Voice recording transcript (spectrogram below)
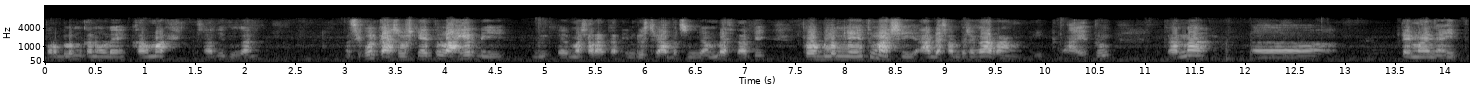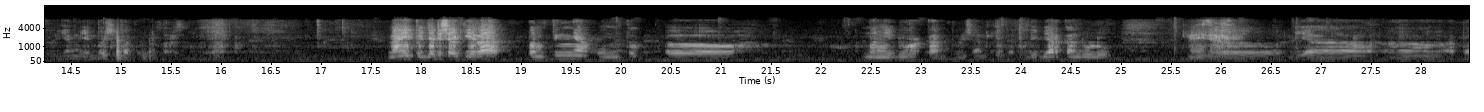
problemkan oleh Karl Marx saat itu kan. Meskipun kasusnya itu lahir di eh, masyarakat industri abad 19 tapi problemnya itu masih ada sampai sekarang. Nah itu karena eh, temanya itu yang yang bersifat universal nah itu. Jadi saya kira pentingnya untuk eh, menidurkan tulisan kita. Dibiarkan dulu eh, dia eh, apa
